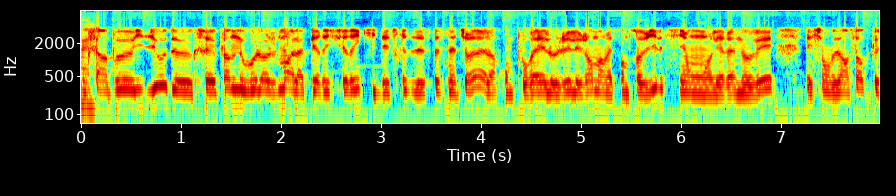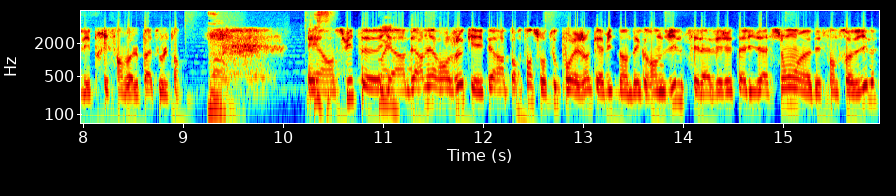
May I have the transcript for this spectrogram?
Donc c'est un peu idiot de créer plein de nouveaux logements à la périphérie qui détruisent des espaces naturels alors qu'on pourrait loger les gens dans les centres-villes si on les rénovait et si on faisait en sorte que les prix s'envolent pas tout le temps. Et Et ensuite, il y a un dernier enjeu qui est hyper important, surtout pour les gens qui habitent dans des grandes villes, c'est la végétalisation des centres-villes.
